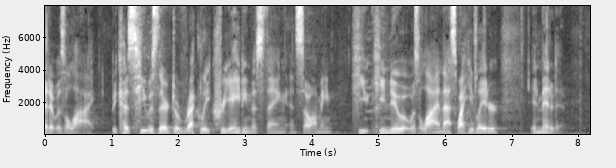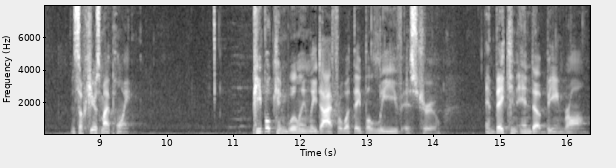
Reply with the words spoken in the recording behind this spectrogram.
that it was a lie because he was there directly creating this thing. And so, I mean, he, he knew it was a lie, and that's why he later admitted it. And so here's my point people can willingly die for what they believe is true, and they can end up being wrong.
